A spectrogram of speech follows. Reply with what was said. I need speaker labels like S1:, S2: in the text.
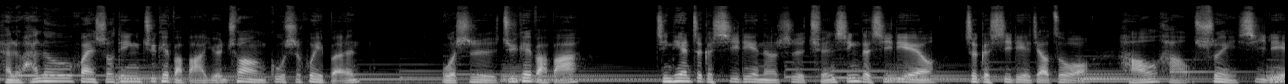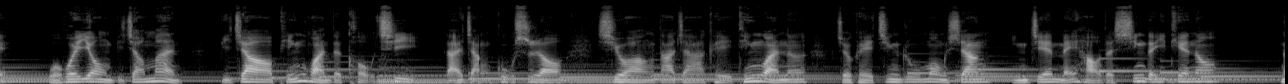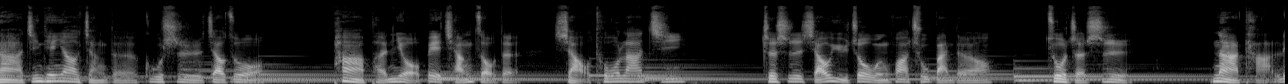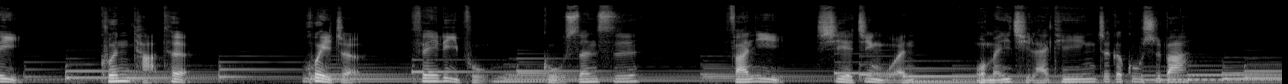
S1: Hello Hello，欢迎收听 GK 爸爸原创故事绘本，我是 GK 爸爸。今天这个系列呢是全新的系列哦，这个系列叫做好好睡系列。我会用比较慢、比较平缓的口气来讲故事哦，希望大家可以听完呢，就可以进入梦乡，迎接美好的新的一天哦。那今天要讲的故事叫做。怕朋友被抢走的小拖拉机，这是小宇宙文化出版的哦。作者是娜塔莉·昆塔特，绘者菲利普·古森斯，翻译谢静文。我们一起来听这个故事吧。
